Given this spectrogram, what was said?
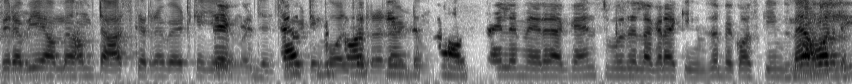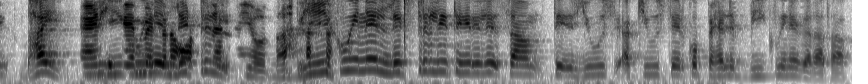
फिर अभी हम हम टास्क करने बैठ के ये इमरजेंसी मीटिंग कॉल कर रहा है रैंडम hostile है मेरे अगेंस्ट मुझे लग रहा है कीम्स है बिकॉज़ कीम्स मैं हॉस्टल भाई End भी क्वीन ने लिटरली नहीं होता। भी क्वीन ने लिटरली तेरे लिए यूज़ अक्यूज तेरे को पहले क्वीन ने करा था।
